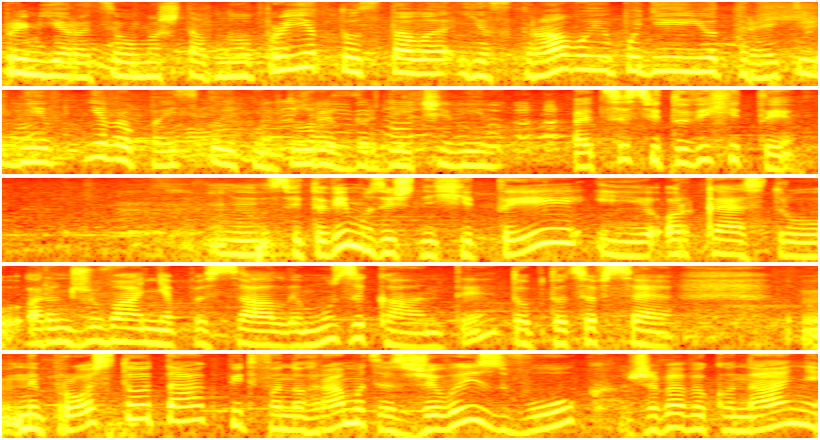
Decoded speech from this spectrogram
Прем'єра цього масштабного проєкту стала яскравою подією третіх днів європейської культури в Бердичеві. Е, Це світові хіти. Світові музичні хіти і оркестру аранжування писали музиканти. Тобто це все не просто так під фонограму, це живий звук, живе виконання.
